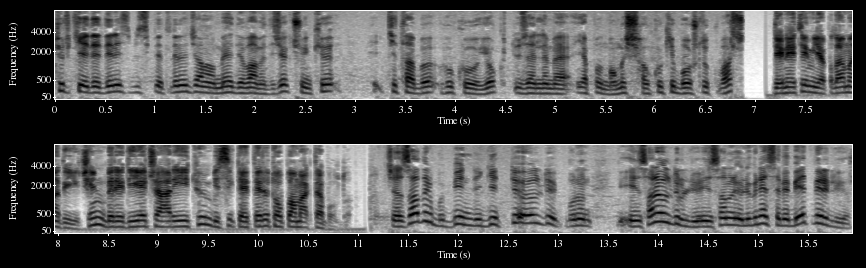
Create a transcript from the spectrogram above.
Türkiye'de deniz bisikletleri can almaya devam edecek çünkü kitabı, hukuku yok, düzenleme yapılmamış, hukuki boşluk var. Denetim yapılamadığı için belediye çareyi tüm bisikletleri toplamakta buldu. Cezadır bu. Bindi gitti öldü. Bunun bir insan öldürülüyor. İnsanın ölümüne sebebiyet veriliyor.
